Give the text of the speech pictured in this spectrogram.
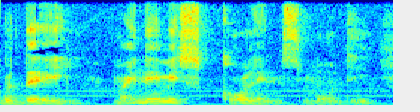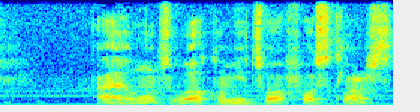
Good day, my name is Collins Mondi. I want to welcome you to our first class.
